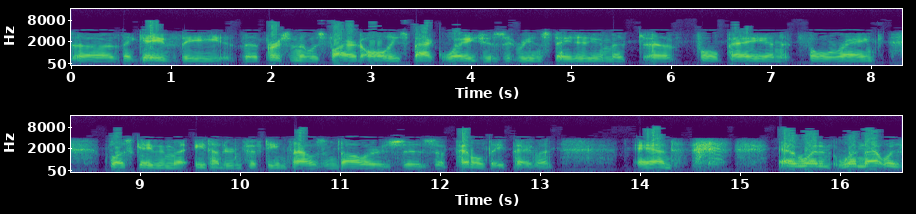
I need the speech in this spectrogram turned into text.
uh, they gave the the person that was fired all these back wages. It reinstated him at uh, full pay and at full rank, plus gave him eight hundred and fifteen thousand dollars as a penalty payment. And and when when that was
